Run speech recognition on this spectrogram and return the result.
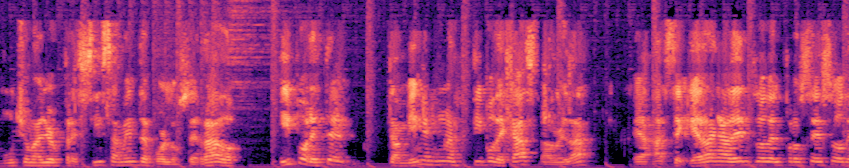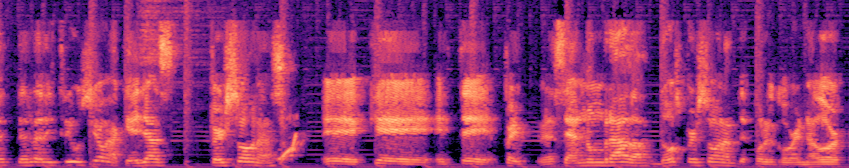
mucho mayor precisamente por lo cerrado y por este también es un tipo de casta, ¿verdad? Eh, se quedan adentro del proceso de, redistribución aquellas personas eh, que este, sean nombradas dos personas por el gobernador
